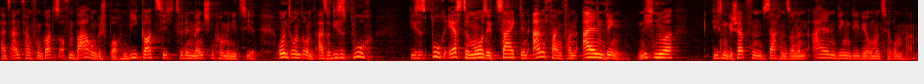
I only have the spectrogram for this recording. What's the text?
als Anfang von Gottes Offenbarung gesprochen, wie Gott sich zu den Menschen kommuniziert und, und, und. Also dieses Buch, dieses Buch 1. Mose zeigt den Anfang von allen Dingen, nicht nur diesen Geschöpfen Sachen, sondern allen Dingen, die wir um uns herum haben.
